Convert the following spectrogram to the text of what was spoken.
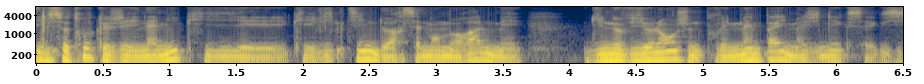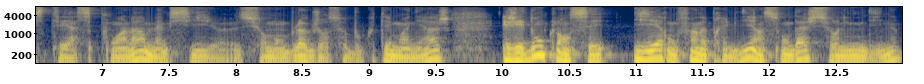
il se trouve que j'ai une amie qui est, qui est victime de harcèlement moral, mais d'une violence, je ne pouvais même pas imaginer que ça existait à ce point-là, même si euh, sur mon blog je reçois beaucoup de témoignages. Et j'ai donc lancé hier en fin d'après-midi un sondage sur LinkedIn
